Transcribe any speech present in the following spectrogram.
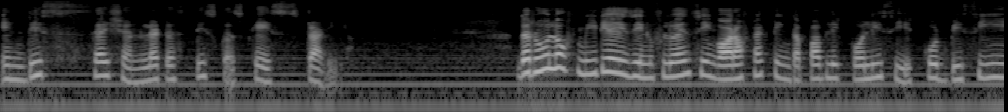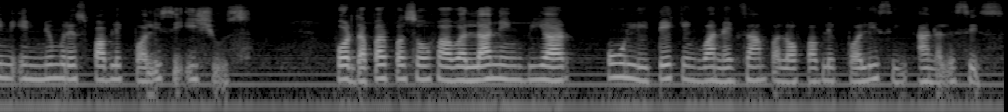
in this session, let us discuss case study. The role of media is influencing or affecting the public policy could be seen in numerous public policy issues. For the purpose of our learning, we are only taking one example of public policy analysis.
